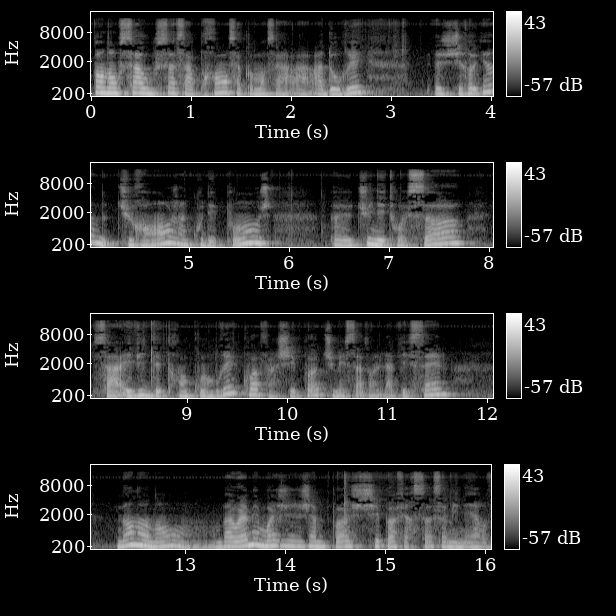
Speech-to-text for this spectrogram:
pendant ça ou ça, ça prend, ça commence à, adorer. Je dis, regarde, tu ranges un coup d'éponge, euh, tu nettoies ça, ça évite d'être encombré, quoi. Enfin, je sais pas, tu mets ça dans la vaisselle. Non, non, non. Bah ouais, mais moi, j'aime pas, je sais pas faire ça, ça m'énerve.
